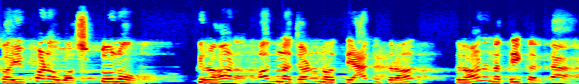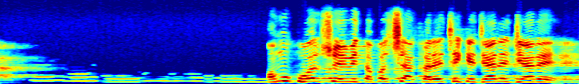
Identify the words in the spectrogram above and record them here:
કઈ પણ વસ્તુનો ગ્રહણ અન્ન જળનો ત્યાગ ગ્રહણ ગ્રહણ નથી કરતા. અમુક વર્ષો એવી તપસ્યા કરે છે કે જ્યારે જ્યારે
